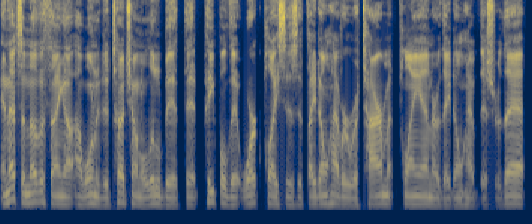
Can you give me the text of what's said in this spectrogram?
and that's another thing I, I wanted to touch on a little bit. That people that work places that they don't have a retirement plan or they don't have this or that.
